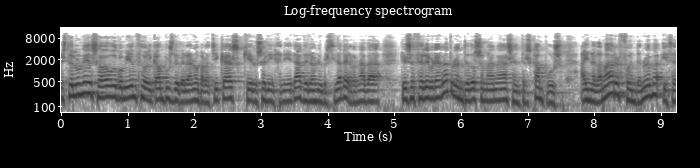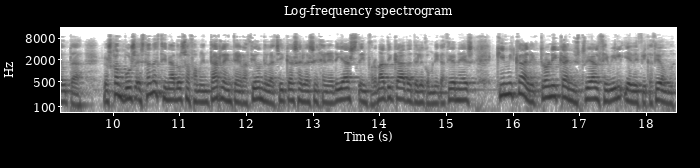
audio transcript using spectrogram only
Este lunes ha dado comienzo el campus de verano para chicas Quiero ser ingeniera de la Universidad de Granada, que se celebrará durante dos semanas en tres campus, Ainadamar, Fuente Nueva y Ceuta. Los campus están destinados a fomentar la integración de las chicas en las ingenierías de informática, de telecomunicaciones, química, electrónica, industrial, civil y edificación.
